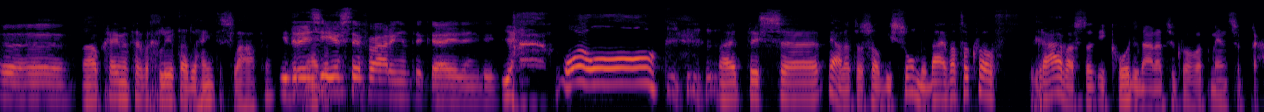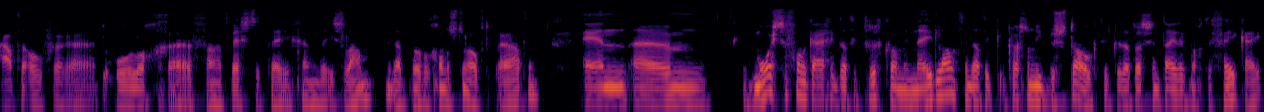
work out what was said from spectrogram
maar op een gegeven moment hebben we geleerd daar doorheen te slapen. Iedereen zijn dat... eerste ervaring in Turkije, denk ik. Ja, oh, maar het is, uh, ja, dat was wel bijzonder. Maar wat ook wel raar was, dat ik hoorde daar natuurlijk wel wat mensen praten over uh, de oorlog uh, van het Westen tegen de islam. Daar begonnen ze toen over te praten. En um, het mooiste vond ik eigenlijk dat ik terugkwam in Nederland en dat ik, ik was nog niet bestookt. Ik, dat was een tijd dat ik nog tv keek.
